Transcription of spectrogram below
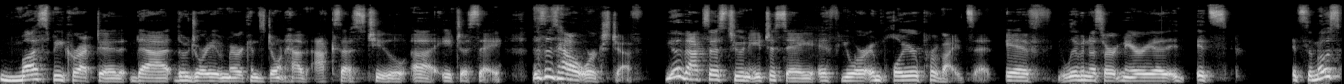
must be corrected that the majority of Americans don't have access to uh, HSA. This is how it works, Jeff you have access to an HSA if your employer provides it. If you live in a certain area, it, it's it's the most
